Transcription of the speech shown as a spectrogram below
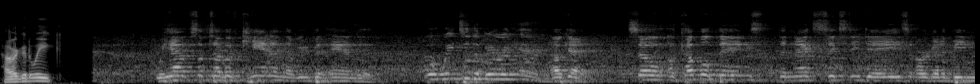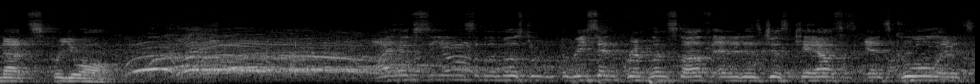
Have a good week. We have some type of cannon that we've been handed. We'll wait till the very end. Okay, so a couple things. The next 60 days are going to be nuts for you all. I have seen some of the most recent Gremplin stuff, and it is just chaos, and it's cool, and it's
